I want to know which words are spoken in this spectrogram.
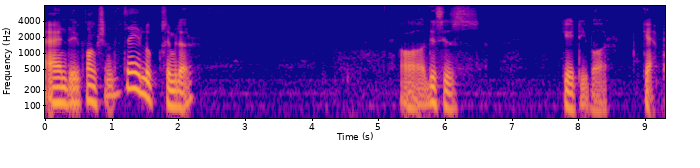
and the functions they look similar. Uh, this is kt bar cap.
